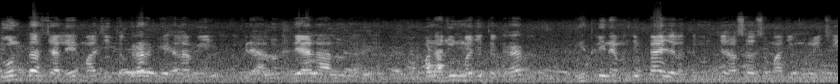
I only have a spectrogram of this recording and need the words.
दोन तास झाले माझी तक्रार घ्यायला मी इकडे आलो द्यायला आलो आहे पण अजून माझी तक्रार घेतली नाही. म्हणजे काय झालं तर म्हणजे असं असं माझी मुलीची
